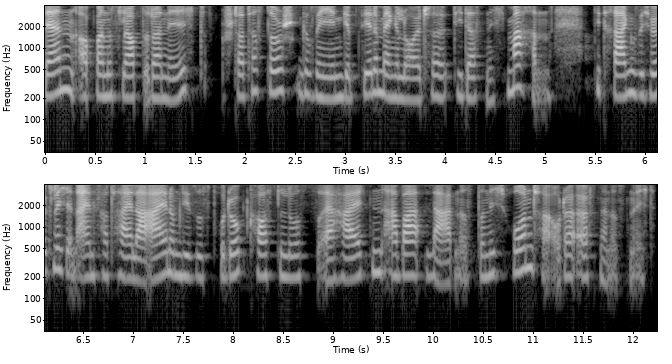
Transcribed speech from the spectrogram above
Denn, ob man es glaubt oder nicht, statistisch gesehen gibt es jede Menge Leute, die das nicht machen. Die tragen sich wirklich in einen Verteiler ein, um dieses Produkt kostenlos zu erhalten, aber laden es dann nicht runter oder öffnen es nicht.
